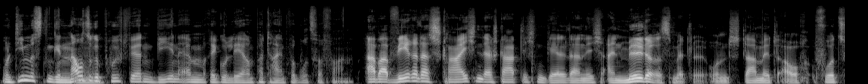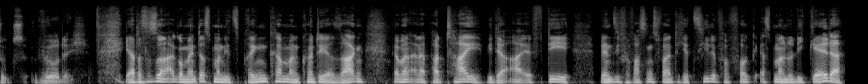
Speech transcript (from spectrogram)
Und die müssten genauso mhm. geprüft werden wie in einem regulären Parteienverbotsverfahren. Aber wäre das Streichen der staatlichen Gelder nicht ein milderes Mittel und damit auch vorzugswürdig? Ja, das ist so ein Argument, das man jetzt bringen kann. Man könnte ja sagen, wenn man einer Partei wie der AfD, wenn sie verfassungsfeindliche Ziele verfolgt, erstmal nur die Gelder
